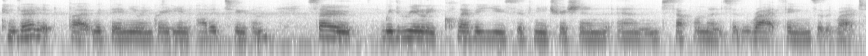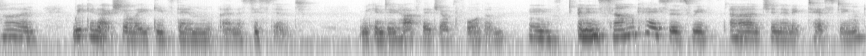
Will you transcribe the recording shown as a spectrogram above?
converted by with their new ingredient added to them. So, with really clever use of nutrition and supplements and the right things at the right time, we can actually give them an assistant. We can do half their job for them. Mm. And in some cases, with uh, genetic testing,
